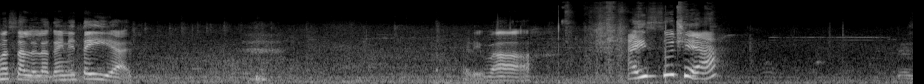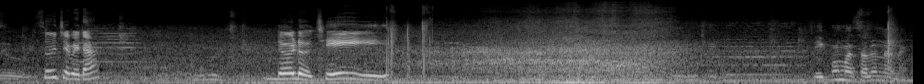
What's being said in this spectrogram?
મસાલો લગાવીને તૈયાર. અરે વાહ. આ શું છે આ? શું છે બેટા? ડોડો છે. એકમાં મસાલો ના નાખ.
